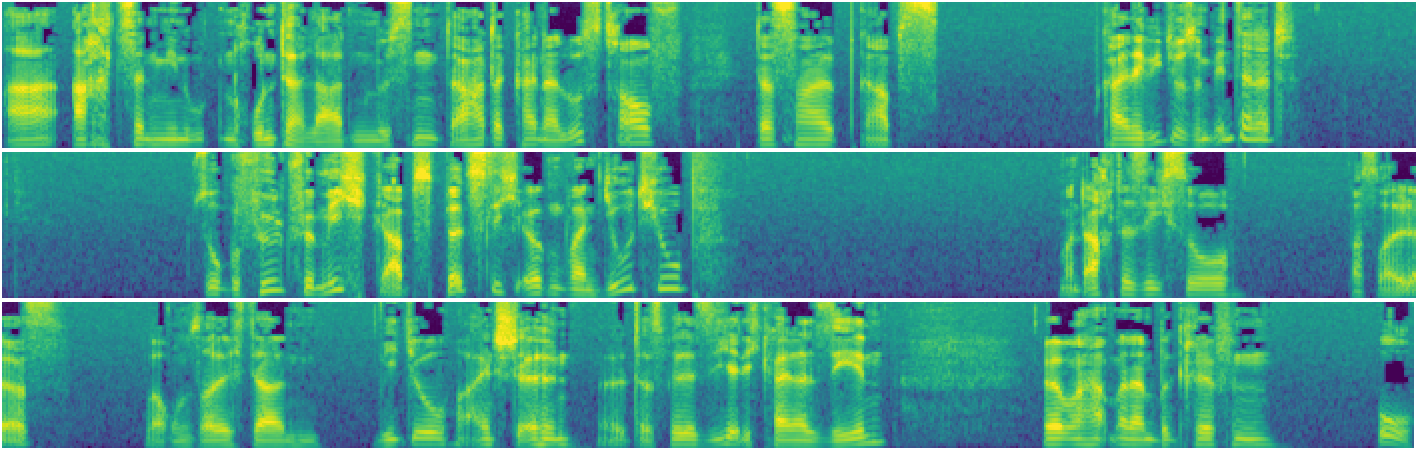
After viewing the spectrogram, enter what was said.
A 18 Minuten runterladen müssen. Da hatte keiner Lust drauf. Deshalb gab es keine Videos im Internet. So gefühlt für mich gab es plötzlich irgendwann YouTube. Man dachte sich so, was soll das? Warum soll ich da ein Video einstellen? Äh, das will sicherlich keiner sehen. Irgendwann hat man dann begriffen, oh,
